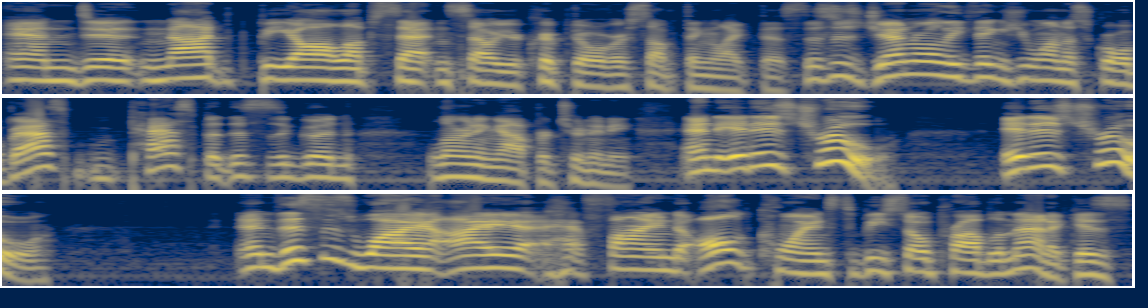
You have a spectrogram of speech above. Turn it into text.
And uh, not be all upset and sell your crypto over something like this. This is generally things you want to scroll past, but this is a good learning opportunity. And it is true. It is true. And this is why I find altcoins to be so problematic is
